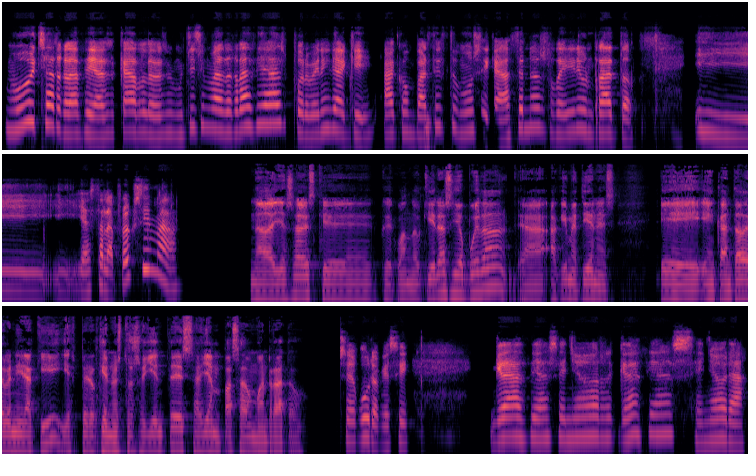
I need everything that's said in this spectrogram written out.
muchas gracias, Carlos. Muchísimas gracias por venir aquí a compartir tu música, a hacernos reír un rato. Y, y hasta la próxima. Nada, ya sabes que, que cuando quieras y yo pueda, aquí me tienes. Eh, encantado de venir aquí y espero que nuestros oyentes hayan pasado un buen rato. Seguro que sí. Gracias, señor. Gracias, señora.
